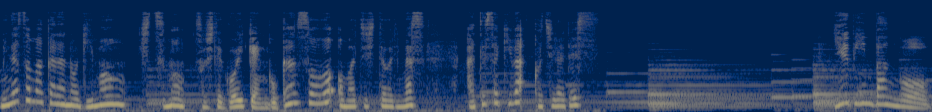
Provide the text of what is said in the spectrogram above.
皆様からの疑問質問そしてご意見ご感想をお待ちしております。宛先はこちらです郵便番号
